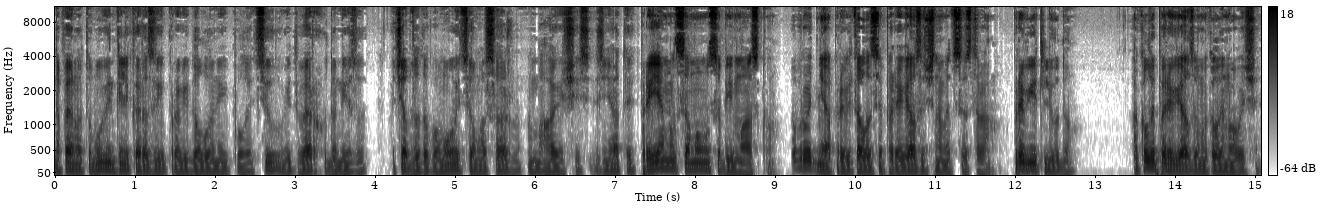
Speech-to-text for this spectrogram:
Напевно, тому він кілька разів провів долонею по лицю від верху до низу, хоча б за допомогою цього масажу, намагаючись зняти приємну самому собі маску. Доброго дня, привіталася перев'язочна медсестра. Привіт, Людо. А коли перев'язуємо Миколиновича?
